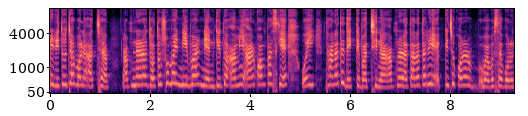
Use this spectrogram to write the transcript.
তখনই ঋতুজা বলে আচ্ছা আপনারা যত সময় নিবার নেন, কিন্তু আমি আর কম্পাসকে ওই থানাতে দেখতে পাচ্ছি না। আপনারা তাড়াতাড়ি কিছু করার ব্যবস্থা করুন।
